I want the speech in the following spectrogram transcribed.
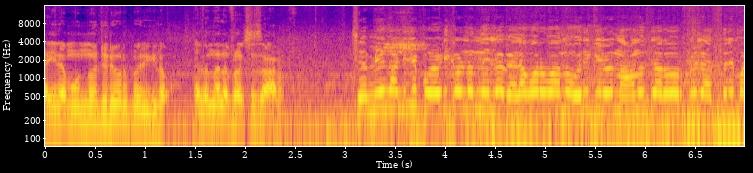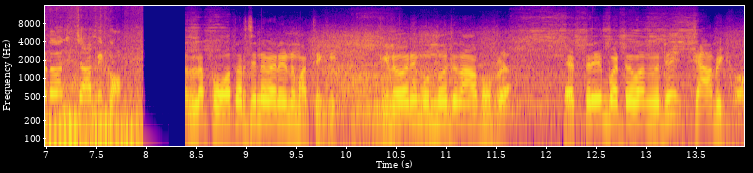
അയില മുന്നൂറ്റി ഇരുപത് റുപ്യ ഒരു കിലോ. എല്ലാം നല്ല ഫ്രഷ് സാധനം. ചെമ്മീൻ കണ്ടിട്ട് പേടിക്കൊണ്ടൊന്നുമില്ല. വില കുറവാന്ന് ഒരു കിലോ നാനൂറ്റി അറുപത് റുപ്യയിൽ എത്രയും പെട്ടെന്ന് ചാമ്പിക്കോ. നല്ല പോത്തർച്ചിന്റെ വിലയുണ്ട് മത്തിക്ക്. കിലോന് മുന്നൂറ്റി നാൽപ്പത് രൂപ എത്രയും പെട്ട് വന്നിട്ട് ചാമ്പിക്കോ.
